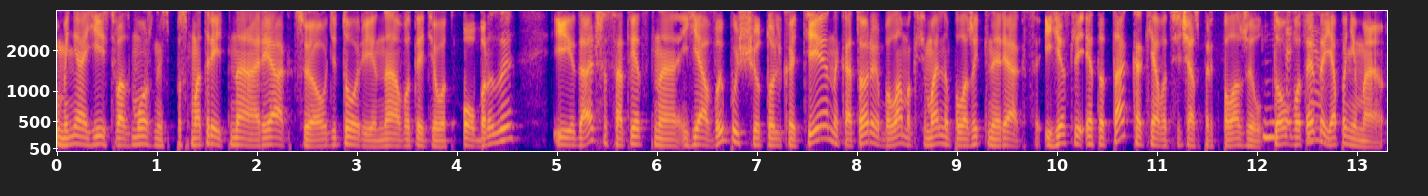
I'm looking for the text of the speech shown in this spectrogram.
у меня есть возможность посмотреть на реакцию аудитории на вот эти вот образы, и дальше, соответственно, я выпущу только те, на которые была максимально положительная реакция. И если это так, как я вот сейчас предположил, Не то совсем. вот это я понимаю.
